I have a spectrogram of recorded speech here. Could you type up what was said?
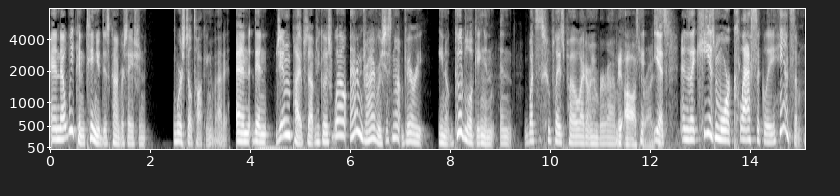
And uh, we continued this conversation. We're still talking about it. And then Jim pipes up and he goes, "Well, Adam Driver is just not very, you know, good looking and and." What's who plays Poe? I don't remember. Um, Oscar he- Isaac. Yes, and like he is more classically handsome.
